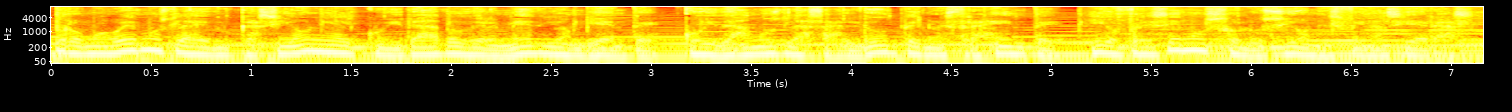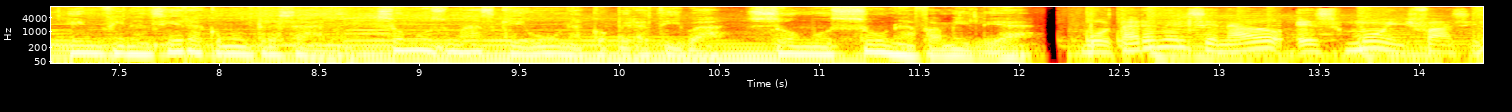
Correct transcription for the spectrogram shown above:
Promovemos la educación y el cuidado del medio ambiente. Cuidamos la salud de nuestra gente y ofrecemos soluciones financieras. En Financiera como Ultrasan somos más que una cooperativa, somos una familia. Votar en el Senado es muy fácil.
